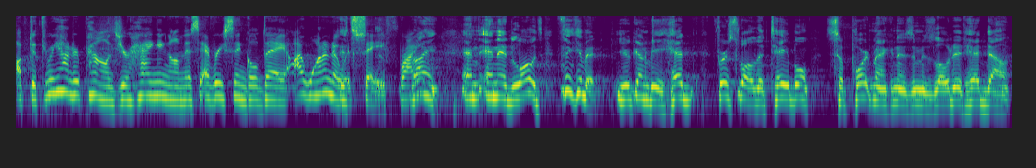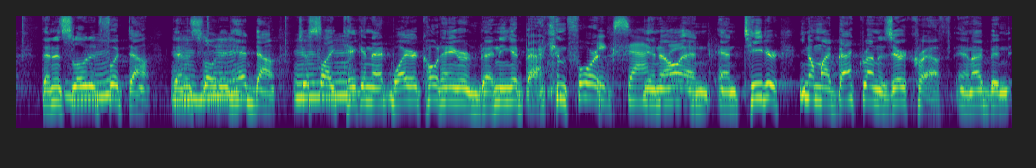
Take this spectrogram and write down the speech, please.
Up to 300 pounds, you're hanging on this every single day. I want to know it's, it's, safe, right? Right, and, and it loads. Think of it. You're going to be head, first of all, the table support mechanism is loaded head down. Then it's loaded mm -hmm. foot down. Then mm -hmm. it's loaded mm-hmm. head down. Just like mm-hmm. taking that wire coat hanger and bending it back and forth. Exactly. You know, and, and teeter, you know, my background is aircraft, and I've been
